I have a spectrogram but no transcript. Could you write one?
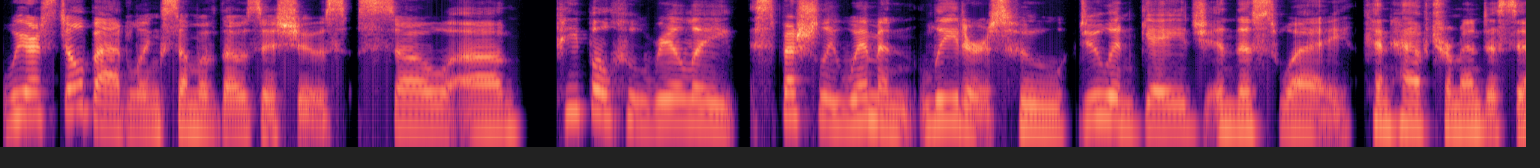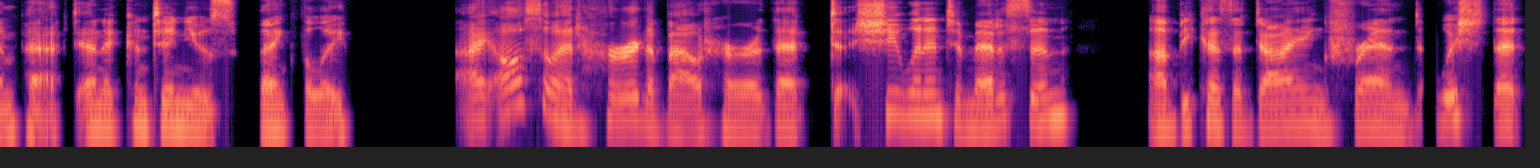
we are still battling some of those issues. So, um, people who really, especially women leaders who do engage in this way, can have tremendous impact. And it continues, thankfully. I also had heard about her that she went into medicine uh, because a dying friend wished that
